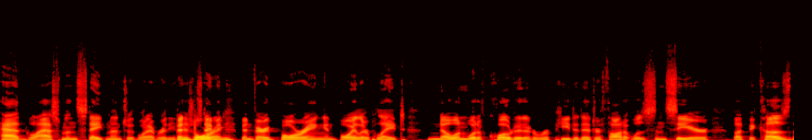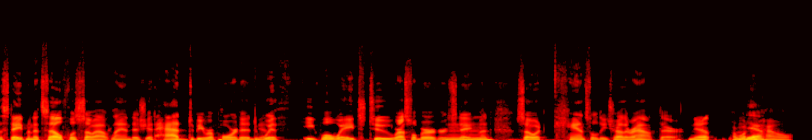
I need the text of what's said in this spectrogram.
had Glassman's statement or whatever the Been official boring. statement been very boring and boilerplate, no one would have quoted it or repeated it or thought it was sincere. But because the statement itself was so outlandish, it had to be reported Yeah. with equal weight to Russell Berger's Mhm. statement, so it canceled each other out there. Yep. I wonder Yeah. how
